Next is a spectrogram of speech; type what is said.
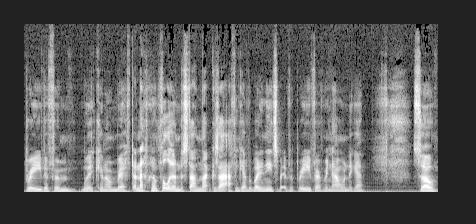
breather from working on Rift. And I can fully understand that because I, I think everybody needs a bit of a breather every now and again. So,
